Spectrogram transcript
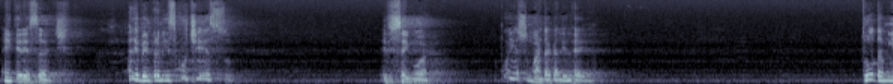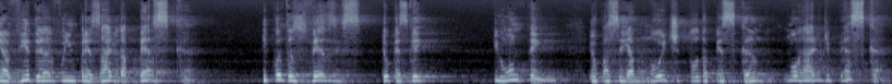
É interessante. Olhe bem para mim, escute isso. Ele Senhor, conheço o mar da Galileia. Toda a minha vida fui empresário da pesca. E quantas vezes eu pesquei? E ontem eu passei a noite toda pescando, no horário de pesca.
